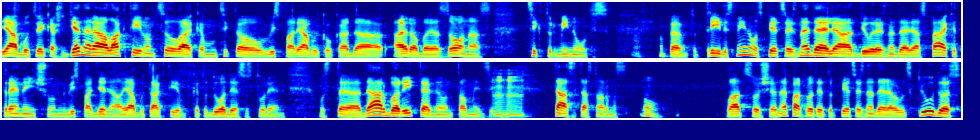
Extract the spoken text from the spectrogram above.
jābūt vienkārši ģenerāli aktīvam cilvēkam, cik tev vispār jābūt kaut kādā aerobajās zonās, cik tur minūtes. Nu, piemēram, 30 minūtes, 5 reizes nedēļā, 2 reizes nedēļā spēka treniņš un vispār ģenerāli jābūt aktīvam, kad tu dodies uz turieni, uz darbu ar riteni un tam līdzīgi. Mm -hmm. Tās ir tās normas. Nu, Klātsošie nepārprotiet, tur 5 reizes nedēļā varbūt kļūdos.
